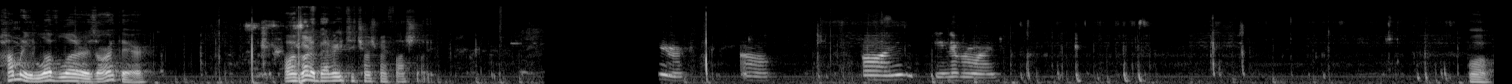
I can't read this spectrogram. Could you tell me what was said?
How many love letters are there? Oh, I got a battery to charge my flashlight. Here. Oh. Oh, I need a key. Never mind. Whoa.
